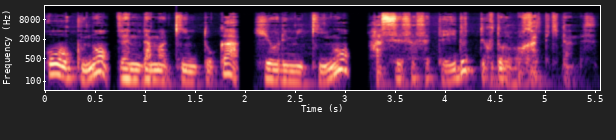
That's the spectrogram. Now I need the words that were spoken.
多くの善玉菌とか日和見菌を発生させているってことが分かってきたんです。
